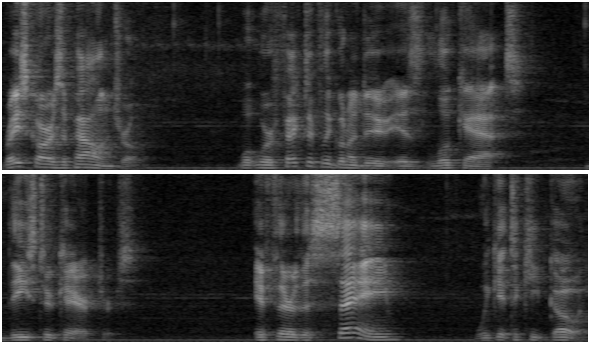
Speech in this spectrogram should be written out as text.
Race car is a palindrome. What we're effectively going to do is look at these two characters. If they're the same, we get to keep going.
